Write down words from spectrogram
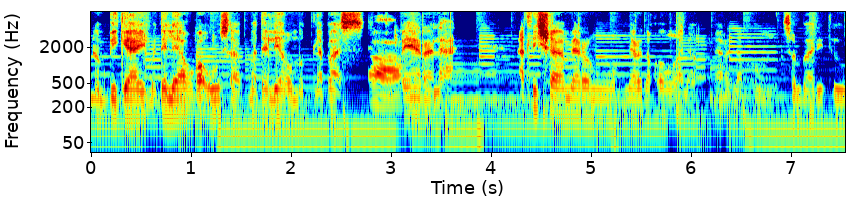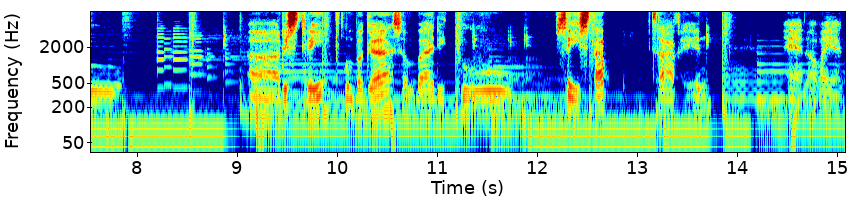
ng bigay. Madali ako kausap. Madali ako maglabas. Uh, pera lahat. At least siya, merong, meron akong ano, meron akong somebody to uh, restraint, kumbaga, somebody to say stop sa akin. And okay yan.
